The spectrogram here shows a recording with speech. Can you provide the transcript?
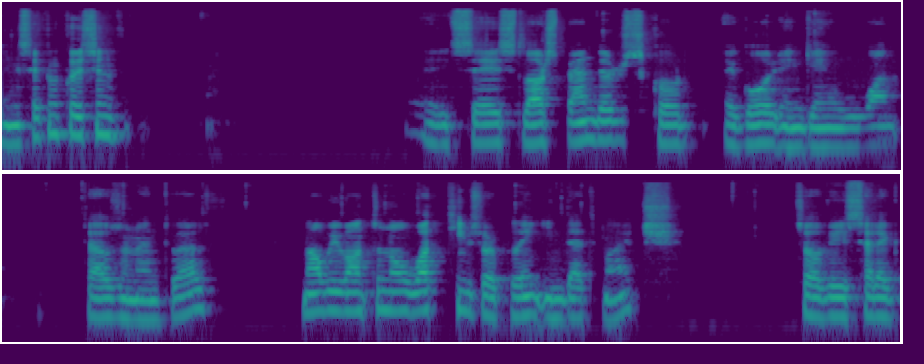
In the second question, it says Lars Bender scored a goal in game 1012. Now we want to know what teams were playing in that match. So we select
